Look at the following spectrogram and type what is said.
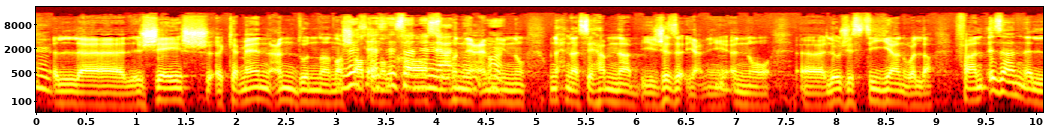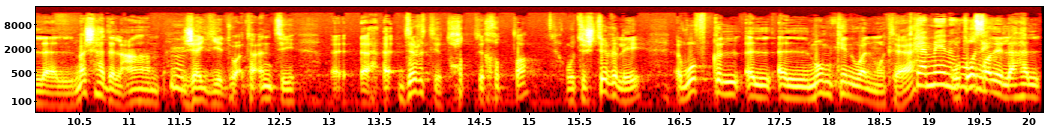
ال- الجيش كمان عندهم نشاطهم الخاص هن وهن عندهم- عاملينه. ونحن ساهمنا بجزء يعني إنه آه، لوجستيا ولا. فاذا المشهد العام جيد. وقت أنت آه، قدرتي تحطي خطة وتشتغلي وفق ال- ال- الممكن والمتاح كمان وتوصلي لهال ال- ال-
